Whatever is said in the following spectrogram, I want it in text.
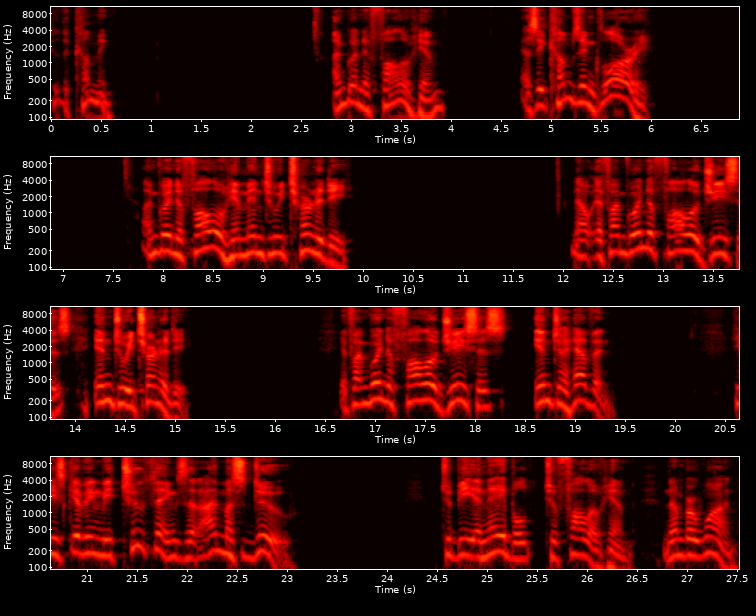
to the coming. I'm going to follow him as he comes in glory. I'm going to follow him into eternity. Now, if I'm going to follow Jesus into eternity, if I'm going to follow Jesus into heaven, He's giving me two things that I must do to be enabled to follow Him. Number one,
